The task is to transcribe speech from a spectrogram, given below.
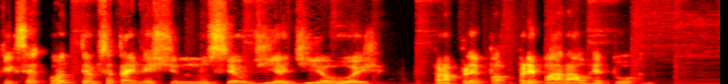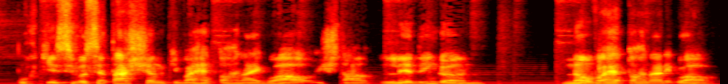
que que você, quanto tempo você está investindo no seu dia a dia hoje para preparar o retorno? Porque se você está achando que vai retornar igual, está ledo engano. Não vai retornar igual.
